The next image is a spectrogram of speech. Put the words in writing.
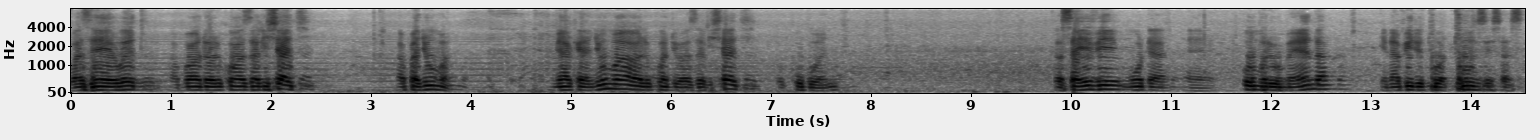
wazee wetu ambao ndio walikuwa wazalishaji hapa nyuma, miaka ya nyuma walikuwa ndio wazalishaji wakubwa wa nchi. Sasa hivi muda eh, umri umeenda, inabidi tuwatunze sasa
